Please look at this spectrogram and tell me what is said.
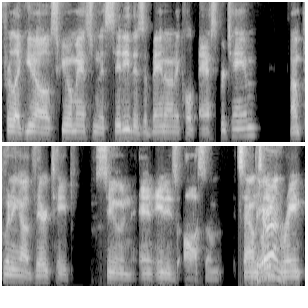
for like you know screamo bands from the city. There's a band on it called Aspartame. I'm putting out their tape soon, and it is awesome. It sounds They're like on- rain.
